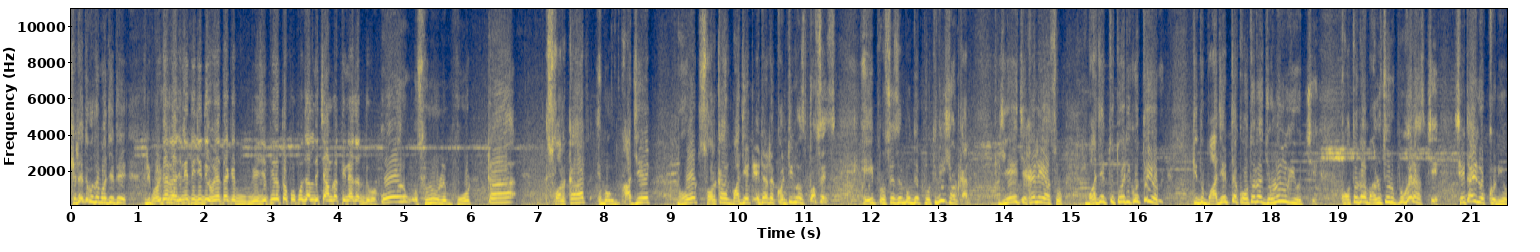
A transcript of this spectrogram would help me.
সেটাই তোমাদের বাজেটে ভোটের রাজনীতি যদি হয়ে থাকে বিজেপিও তো প্রপোজাল দিচ্ছে আমরা তিন হাজার দেবো। ও শুনুন ভোটটা সরকার এবং বাজেট ভোট সরকার বাজেট এটা একটা কন্টিনিউয়াস প্রসেস এই প্রসেসের মধ্যে প্রতিটি সরকার যে যেখানে আসুক বাজেট তো তৈরি করতেই হবে। কিন্তু বাজেটটা কতটা জনমুখী হচ্ছে কতটা মানুষের উপকার আসছে, সেটাই লক্ষণীয়।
